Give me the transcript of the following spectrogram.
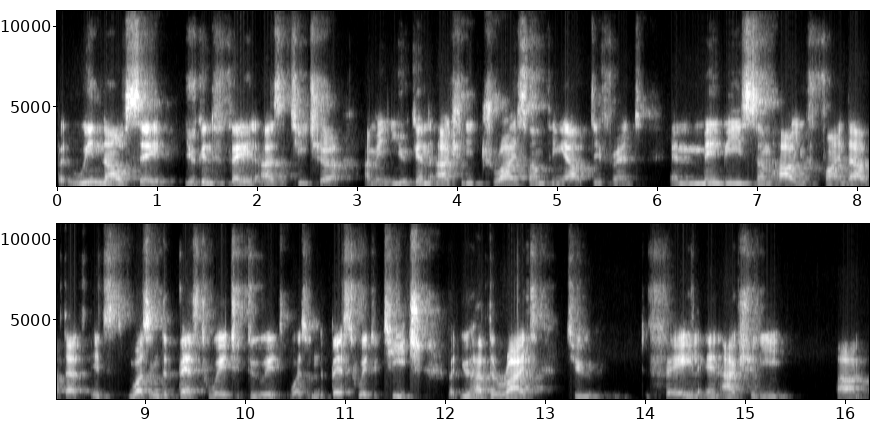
but we now say you can fail as a teacher. I mean, you can actually try something out different and maybe somehow you find out that it wasn't the best way to do it, wasn't the best way to teach, but you have the right to fail and actually um,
